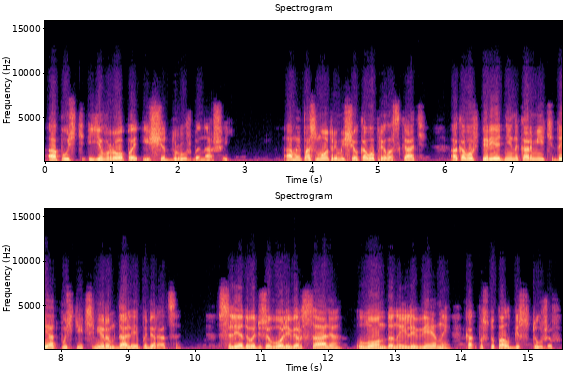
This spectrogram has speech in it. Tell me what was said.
а пусть Европа ищет дружбы нашей. А мы посмотрим еще, кого приласкать, а кого в передней накормить, да и отпустить с миром далее побираться. Следовать же воле Версаля, Лондона или Вены, как поступал Бестужев,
